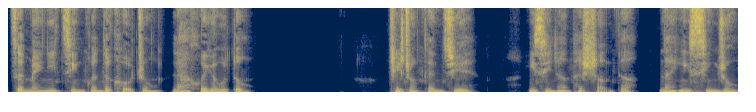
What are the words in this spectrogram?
在美女警官的口中来回游动，这种感觉已经让他爽得难以形容。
